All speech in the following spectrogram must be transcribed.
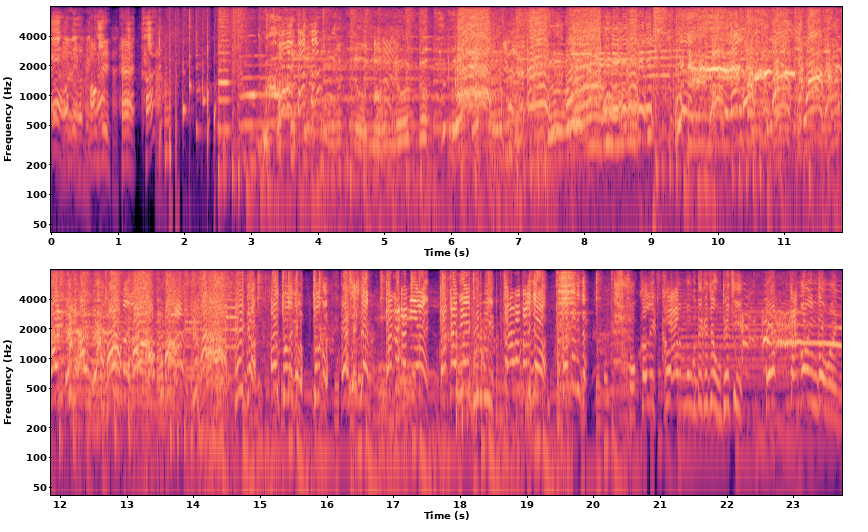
হ্যাঁ হবে হবে। হবে হ্যাঁ। খা। যা এই চলে গেল চলে গেল অ্যাসিস্ট্যান্ট টাকাটা নিয়ে টাকা নিয়ে ফিরবি তাড়াতাড়ি যা তাড়াতাড়ি যা সকালে কার মুখ দেখে যে উঠেছি? এক টাকাও ইনকাম হয়নি।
